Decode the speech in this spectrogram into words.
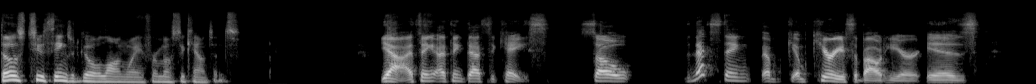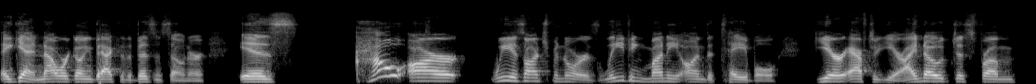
those two things would go a long way for most accountants. Yeah, I think I think that's the case. So the next thing I'm, I'm curious about here is again, now we're going back to the business owner is how are we as entrepreneurs leaving money on the table year after year? I know just from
